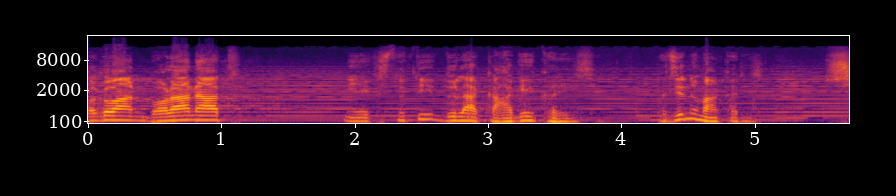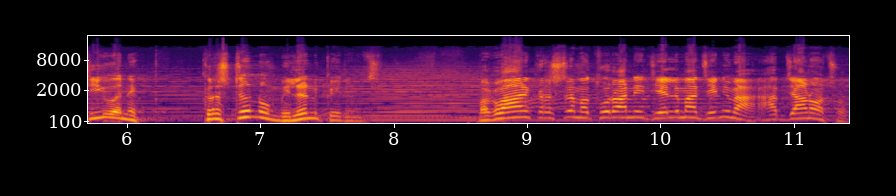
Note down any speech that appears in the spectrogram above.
ભગવાન ભોળાનાથની એક સ્તુતિ દુલા કાગે કરી છે ભજનમાં કરી છે. શિવ અને કૃષ્ણનું મિલન કર્યું છે. ભગવાન કૃષ્ણ મથુરાની જેલમાં જેનીમાં આપ જાણો છો.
